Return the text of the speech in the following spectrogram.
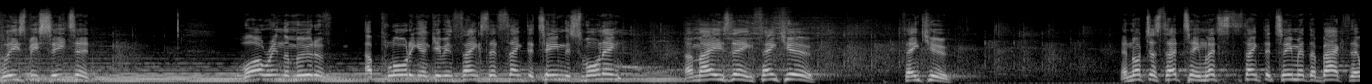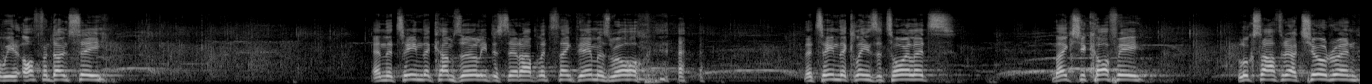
Please be seated. While we're in the mood of applauding and giving thanks, let's thank the team this morning. Amazing. Thank you. Thank you. And not just that team, let's thank the team at the back that we often don't see. And the team that comes early to set up, let's thank them as well. the team that cleans the toilets, makes your coffee, looks after our children.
